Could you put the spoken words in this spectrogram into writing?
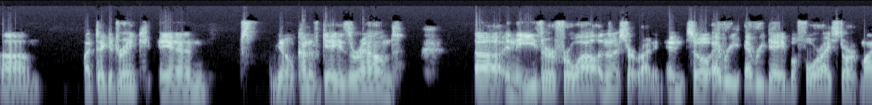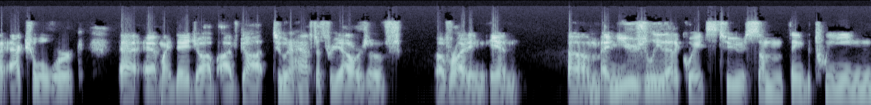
Um, I take a drink and you know kind of gaze around uh, in the ether for a while, and then I start writing. And so every every day before I start my actual work at, at my day job, I've got two and a half to three hours of of writing in. Um, and usually that equates to something between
